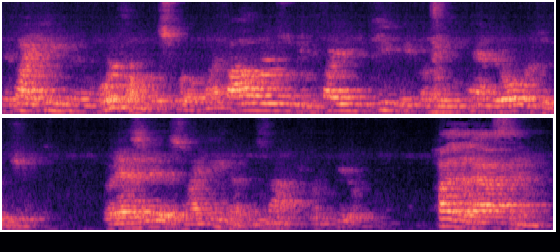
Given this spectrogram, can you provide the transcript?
If my kingdom were from this world, my followers would be fighting to keep me from being handed over to the Jews. But as it is, my kingdom is not from here. Pilate asked him,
